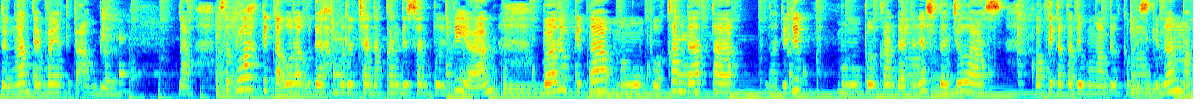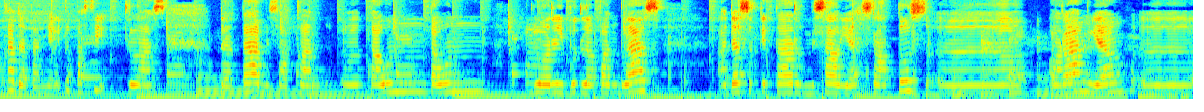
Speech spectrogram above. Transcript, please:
dengan tema yang kita ambil. Nah, setelah kita udah merencanakan desain penelitian, baru kita mengumpulkan data. Nah, jadi mengumpulkan datanya sudah jelas. Kalau kita tadi mengambil kemiskinan, maka datanya itu pasti jelas. Data misalkan eh, tahun tahun 2018 ada sekitar misal ya 100 eh, orang yang eh,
